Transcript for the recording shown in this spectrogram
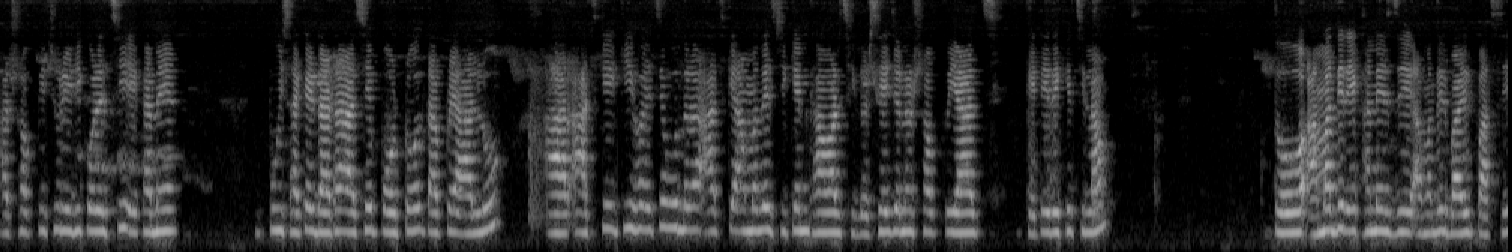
আর সব কিছু রেডি করেছি, এখানে পুঁই শাকের ডাটা আছে, পটল, তারপরে আলু। আর আজকে কি হয়েছে বন্ধুরা? আজকে আমাদের চিকেন খাওয়ার ছিল, সেই জন্য সব পেঁয়াজ কেটে রেখেছিলাম। তো আমাদের এখানে যে, আমাদের বাড়ির পাশে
